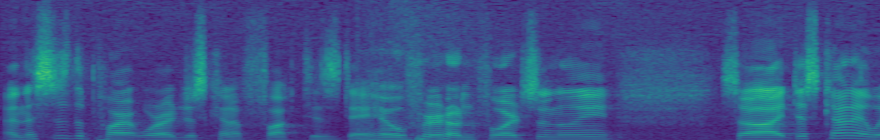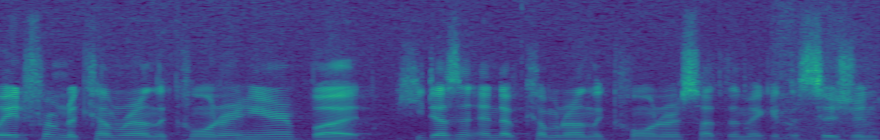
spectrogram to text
and this is the part where I just kind of fucked his day over, unfortunately. So I just kind of waited for him to come around the corner here, but he doesn't end up coming around the corner, so I have to make a decision.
